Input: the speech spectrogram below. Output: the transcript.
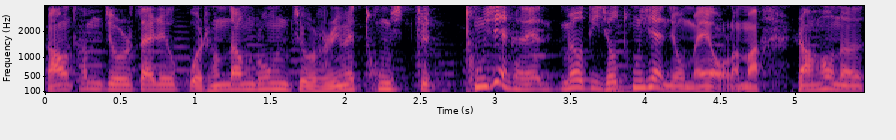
然后他们就是在这个过程当中，就是因为通就通信肯定没有地球通信就没有了嘛。然后呢，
